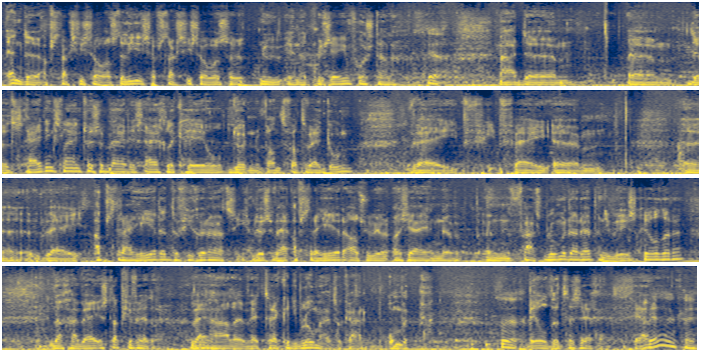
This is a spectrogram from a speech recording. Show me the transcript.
en de abstractie zoals, de lyrische abstractie zoals we het nu in het museum voorstellen. Ja. Maar de... Um, de scheidingslijn tussen beide is eigenlijk heel dun. Want wat wij doen, wij, wij uh, wij abstraheren de figuratie. Dus wij abstraheren, als, als jij een, een vaas bloemen daar hebt en die wil je schilderen, dan gaan wij een stapje verder. Wij, halen, wij trekken die bloemen uit elkaar, om het ja. beelden te zeggen. Ja, ja oké. Okay.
